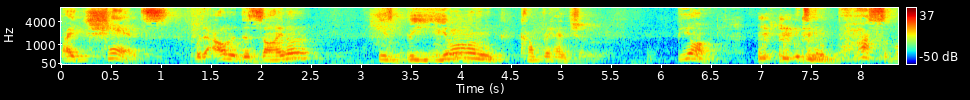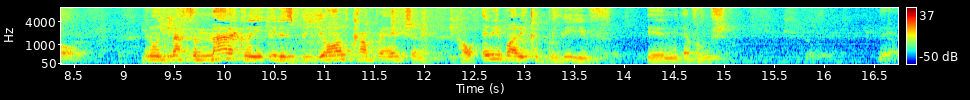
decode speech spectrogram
by chance without a designer, is beyond comprehension. Beyond. It's impossible. You know, mathematically, it is beyond comprehension how anybody could believe in evolution. You know,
